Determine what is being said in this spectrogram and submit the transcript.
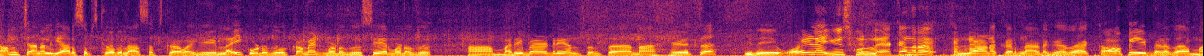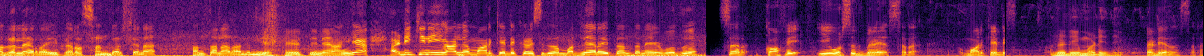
ನಮ್ಮ ಚಾನಲ್ಗೆ ಯಾರು ಸಬ್ಸ್ಕ್ರೈಬ್ ಇಲ್ಲ ಸಬ್ಸ್ಕ್ರೈಬ್ ಆಗಿ ಲೈಕ್ ಕೊಡೋದು ಕಮೆಂಟ್ ಮಾಡೋದು ಶೇರ್ ಮಾಡೋದು ಹಾಂ ಮರಿಬೇಡ್ರಿ ಅಂತಂತ ನಾ ಹೇಳ್ತಾ ಇದು ಒಳ್ಳೆ ಯೂಸ್ಫುಲ್ ಯಾಕಂದ್ರೆ ಕಲ್ಯಾಣ ಕರ್ನಾಟಕದ ಕಾಫಿ ಬೆಳೆದ ಮೊದಲೇ ರೈತರ ಸಂದರ್ಶನ ಅಂತ ನಾನು ನಿಮಗೆ ಹೇಳ್ತೀನಿ. ಹಂಗೆ ಅಡಿಕೆನ ಈಗಾಗಲೇ ಮಾರ್ಕೆಟಿಗೆ ಕಳಿಸಿದ ಮೊದಲೇ ರೈತ ಅಂತಲೇ ಹೇಳ್ಬೋದು. ಸರ್ ಕಾಫಿ ಈ ವರ್ಷದ ಬೆಳೆ ಸರ್ ಮಾರ್ಕೆಟಿಗೆ ರೆಡಿ ಮಾಡಿದೆ. ರೆಡಿ ಅದ ಸರ್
